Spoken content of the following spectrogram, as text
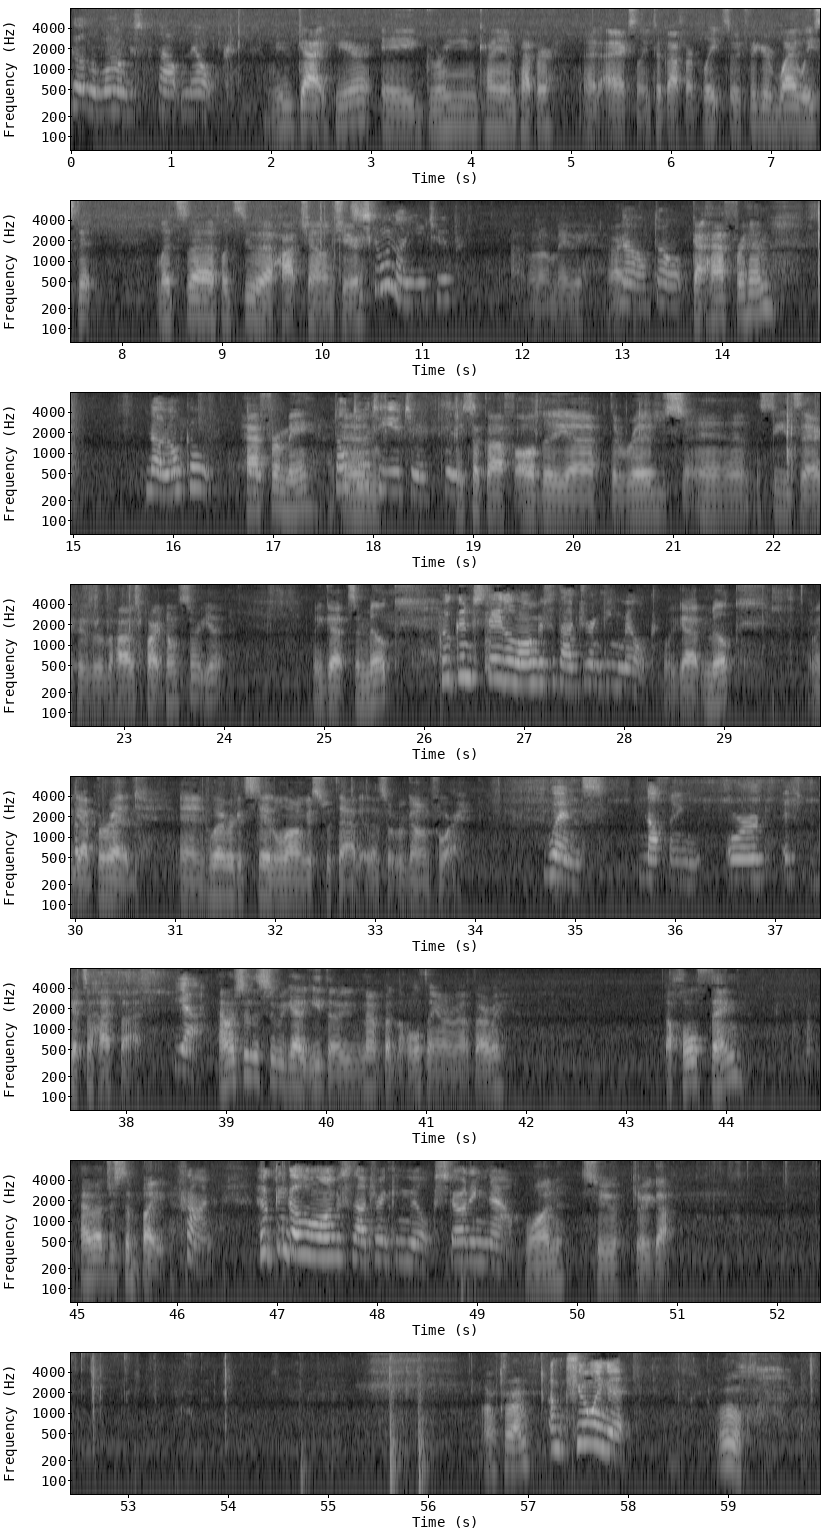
go the longest without milk? We've got here a green cayenne pepper that I accidentally took off our plate, so we figured why waste it. Let's uh let's do a hot challenge here. Is this going on YouTube? I don't know, maybe. All right. No, don't. Got half for him, No, don't go. half for me. Don't do it to YouTube, please. We took off all the uh, the ribs and the seeds there because they're the hottest part. Don't start yet. We got some milk. Who can stay the longest without drinking milk? We got milk, and we got bread. And whoever can stay the longest without it, that's what we're going for. Wins. Nothing. Or if Gets a high five. yeah. How much of this do we got to eat though? You're not putting the whole thing in our mouth, are we? The whole thing? How about just a bite? Fine. Who can go the longest without drinking milk? Starting now. One, two, three, go. Okay. I'm chewing it. Ooh,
